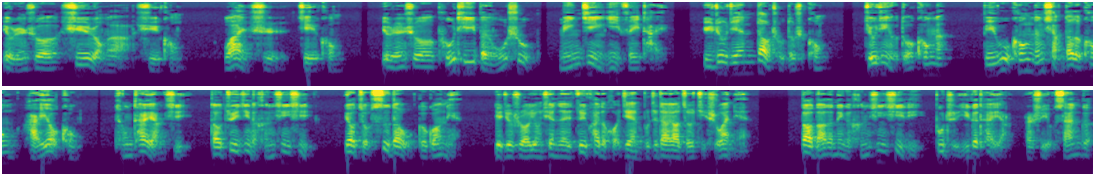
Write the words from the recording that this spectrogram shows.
有人说虚荣啊，虚空，万事皆空。有人说菩提本无树，明镜亦非台。宇宙间到处都是空，究竟有多空呢？比悟空能想到的空还要空。从太阳系到最近的恒星系，要走四到五个光年，也就是说，用现在最快的火箭，不知道要走几十万年。到达的那个恒星系里，不止一个太阳，而是有三个。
